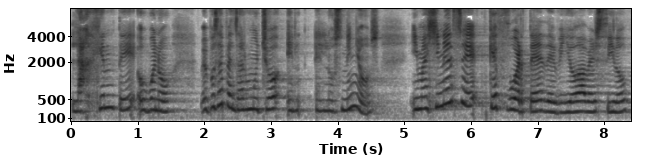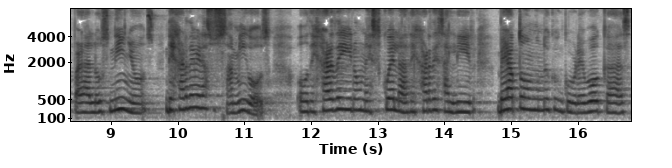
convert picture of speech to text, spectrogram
la gente, o bueno, me puse a pensar mucho en, en los niños. Imagínense qué fuerte debió haber sido para los niños dejar de ver a sus amigos o dejar de ir a una escuela, dejar de salir, ver a todo el mundo con cubrebocas,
